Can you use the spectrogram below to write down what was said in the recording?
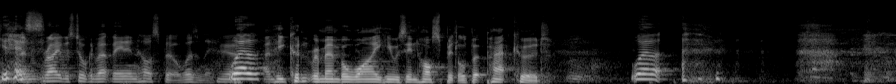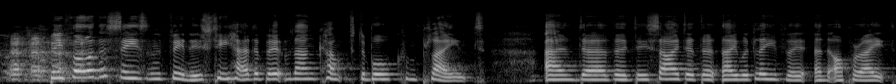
Yes. And Ray was talking about being in hospital, wasn't he? Well, And he couldn't remember why he was in hospital, but Pat could. Well, before the season finished, he had a bit of an uncomfortable complaint, and uh, they decided that they would leave it and operate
